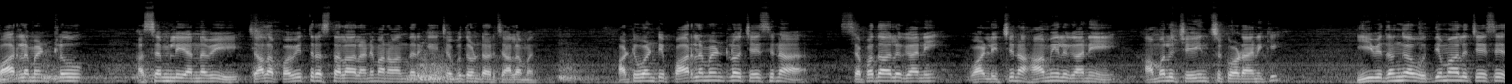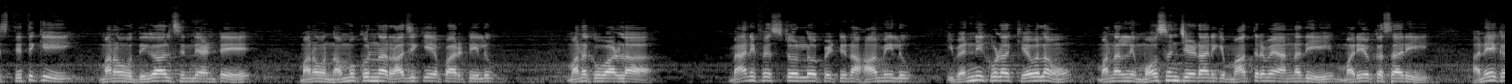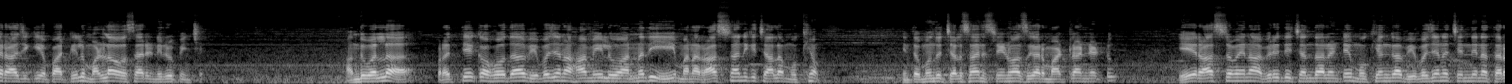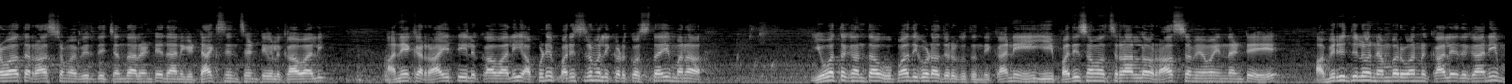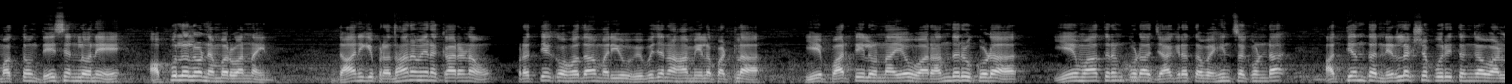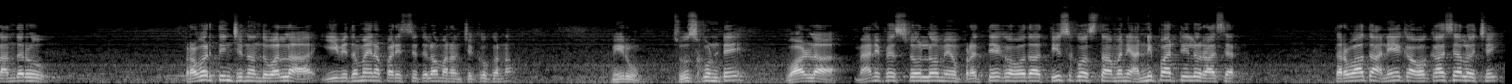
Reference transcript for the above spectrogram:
పార్లమెంట్లు assembly అన్నవి చాలా పవిత్ర స్థలాలని మనం అందరికీ చెబుతుంటారు చాలామంది. అటువంటి పార్లమెంట్లో చేసిన శపథాలు కానీ వాళ్ళు ఇచ్చిన హామీలు కానీ అమలు చేయించుకోవడానికి ఈ విధంగా ఉద్యమాలు చేసే స్థితికి మనం దిగాల్సిందే అంటే మనం నమ్ముకున్న రాజకీయ పార్టీలు మనకు వాళ్ళ మేనిఫెస్టోల్లో పెట్టిన హామీలు ఇవన్నీ కూడా కేవలం మనల్ని మోసం చేయడానికి మాత్రమే అన్నది మరి అనేక రాజకీయ పార్టీలు మళ్ళా ఒకసారి నిరూపించాయి. అందువల్ల ప్రత్యేక హోదా విభజన హామీలు అన్నది మన రాష్ట్రానికి చాలా ముఖ్యం. ఇంతకుముందు చలసాని శ్రీనివాస్ గారు మాట్లాడినట్టు ఏ రాష్ట్రమైనా అభివృద్ధి చెందాలంటే ముఖ్యంగా విభజన చెందిన తర్వాత రాష్ట్రం అభివృద్ధి చెందాలంటే దానికి ట్యాక్స్ ఇన్సెంటివ్లు కావాలి అనేక రాయితీలు కావాలి అప్పుడే పరిశ్రమలు ఇక్కడికి వస్తాయి మన యువతకంతా ఉపాధి కూడా దొరుకుతుంది. కానీ ఈ పది సంవత్సరాల్లో రాష్ట్రం ఏమైందంటే అభివృద్ధిలో నెంబర్ వన్ కాలేదు కానీ మొత్తం దేశంలోనే అప్పులలో నెంబర్ వన్ అయింది. దానికి ప్రధానమైన కారణం ప్రత్యేక హోదా మరియు విభజన హామీల పట్ల ఏ పార్టీలు ఉన్నాయో వారందరూ కూడా ఏ మాత్రం కూడా జాగ్రత్త వహించకుండా అత్యంత నిర్లక్ష్యపూరితంగా వాళ్ళందరూ ప్రవర్తించినందువల్ల ఈ విధమైన పరిస్థితిలో మనం చిక్కుకున్నాం. మీరు చూసుకుంటే వాళ్ళ మేనిఫెస్టోల్లో మేము ప్రత్యేక హోదా తీసుకొస్తామని అన్ని పార్టీలు రాశారు. తర్వాత అనేక అవకాశాలు వచ్చాయి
